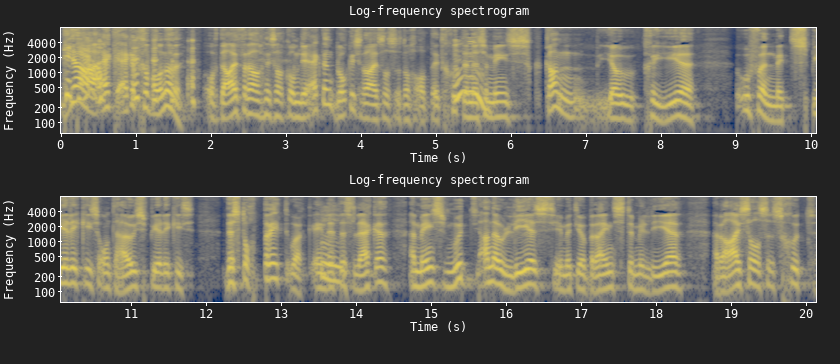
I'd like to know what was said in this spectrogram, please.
Ja, help. ek ek het gewonder of daai vraag nie sal kom nie. Ek dink blokkies raaisels is nog altyd goed mm. en as 'n mens kan jou geheue oefen met speletjies, onthou speletjies. Dis tog pret ook en mm. dit is lekker. 'n Mens moet aanhou lees, jy moet jou brein stimuleer. Raaisels is goed.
